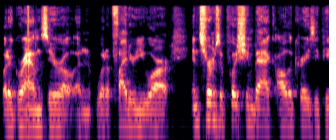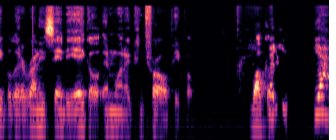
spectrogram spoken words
what a ground zero and what a fighter you are in terms of pushing back all the crazy people that are running San Diego and want to control people. Welcome. Thank you. Yeah,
